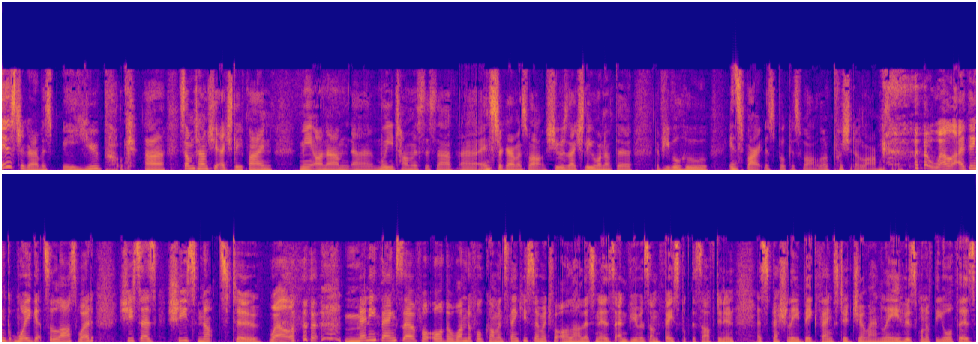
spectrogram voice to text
Instagram is BU Book. Uh, sometimes you actually find me on um, uh, Mui Thomas's uh, uh, Instagram as well. She was actually one of the, the people who inspired this book as well or push it along. So. well, I think Mui gets the last word. She says she's nuts too. Well, many thanks uh, for all the wonderful comments. Thank you so much for all our listeners and viewers on Facebook this afternoon. Especially big thanks to Joanne Lee, who's one of the authors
